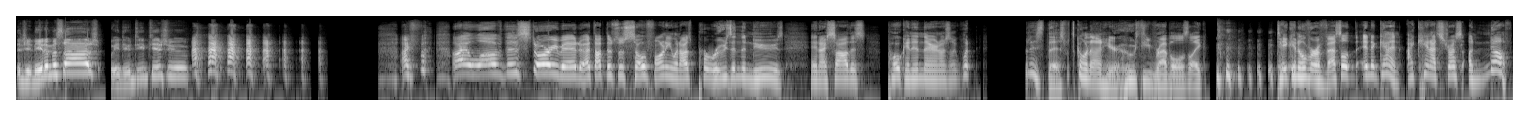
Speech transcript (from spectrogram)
Did you need a massage? We do deep tissue. I, f- I love this story, man. I thought this was so funny when I was perusing the news and I saw this poking in there and I was like, what? What is this? What's going on here? Houthi rebels like taking over a vessel. And again, I cannot stress enough.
